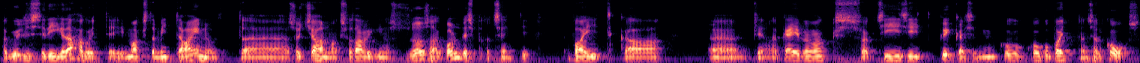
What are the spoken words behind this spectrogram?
aga üldisesse riigi rahakotti ei maksta mitte ainult äh, sotsiaalmaksu ravikindlustuse osa kolmteist protsenti, vaid ka äh, siin on käibemaks, aktsiisid, kõik asjad, kogu, kogu pott on seal koos.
